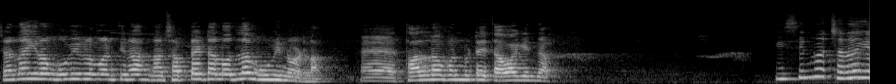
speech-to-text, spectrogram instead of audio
ಚೆನ್ನಾಗಿರೋ ಮೂವಿಗಳು ಮಾಡ್ತೀರಾ? ನಾನು ಸಬ್ ಟೈಟಲ್ ಓದ್ಲಾ ಮೂವಿ ನೋಡ್ಲಾ. ಏ ಬಂದ್ಬಿಟ್ಟೈತೆ ಅವಾಗಿಂದ. ಈ ಸಿನಿಮಾ ಚೆನ್ನಾಗೇ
